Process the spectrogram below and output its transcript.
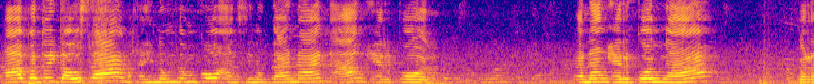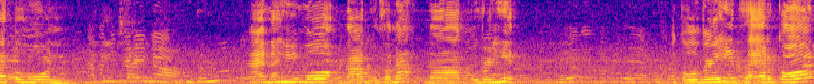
Maapatoy kausa, makahinumdum ko ang sinugdanan ang aircon. Kanang aircon nga baratuhon. Na nahimo nag unsa na nag overheat. Overheat sa aircon.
